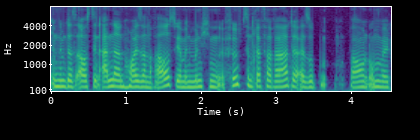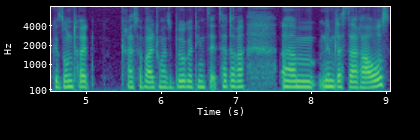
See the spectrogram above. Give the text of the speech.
nimmt das aus den anderen Häusern raus. Wir haben in München 15 Referate, also Bauen, Umwelt, Gesundheit, Kreisverwaltung, also Bürgerdienste etc., ähm, nimmt das da raus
